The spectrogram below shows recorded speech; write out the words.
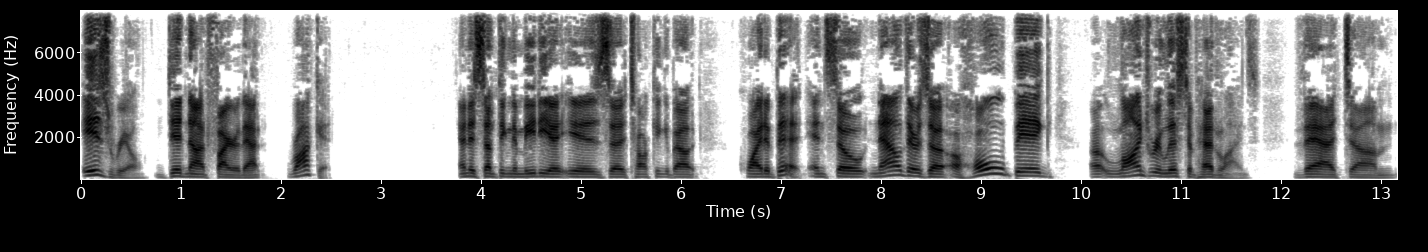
Israel did not fire that rocket. And it's something the media is uh, talking about quite a bit. And so now there's a, a whole big uh, laundry list of headlines that um,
